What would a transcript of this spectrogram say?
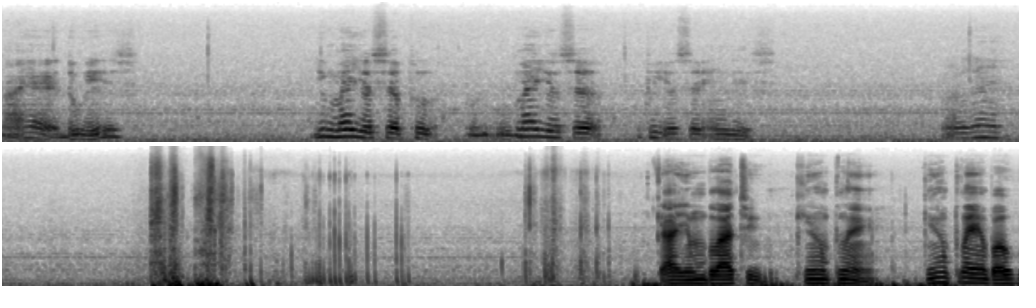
I'm not had to do this. You made yourself put. You made yourself put yourself in this. You know what I'm saying? Got him block too. Keep on playing. Keep on playing, bro.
